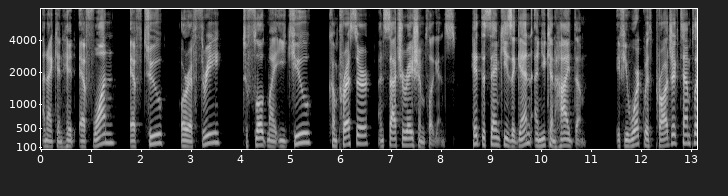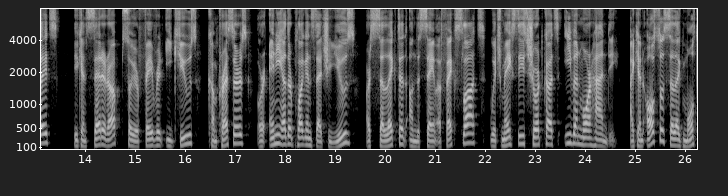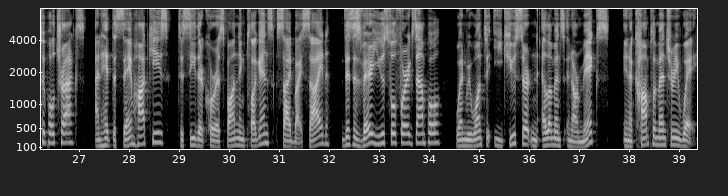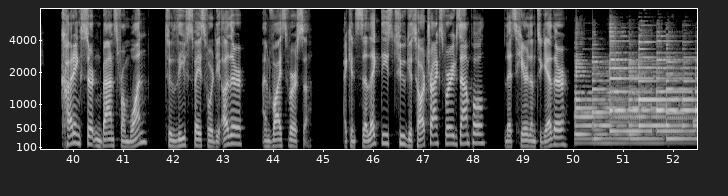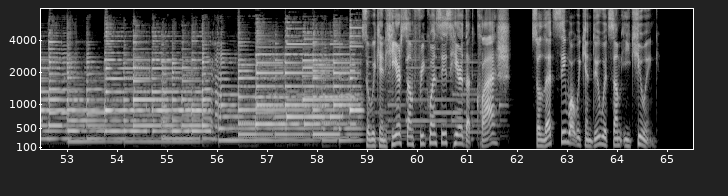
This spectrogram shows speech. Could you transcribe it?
and I can hit F1, F2, or F3 to float my EQ, compressor, and saturation plugins. Hit the same keys again and you can hide them. If you work with project templates, you can set it up so your favorite EQs, compressors, or any other plugins that you use are selected on the same effect slot, which makes these shortcuts even more handy. I can also select multiple tracks and hit the same hotkeys to see their corresponding plugins side by side. This is very useful, for example, when we want to EQ certain elements in our mix in a complementary way, cutting certain bands from one to leave space for the other, and vice versa. I can select these two guitar tracks, for example. Let's hear them together. So we can hear some frequencies here that clash. So let's see what we can do with some EQing.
